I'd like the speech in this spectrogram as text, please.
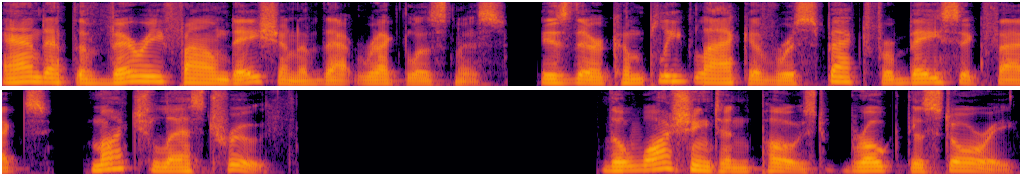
And at the very foundation of that recklessness is their complete lack of respect for basic facts, much less truth. The Washington Post broke the story,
